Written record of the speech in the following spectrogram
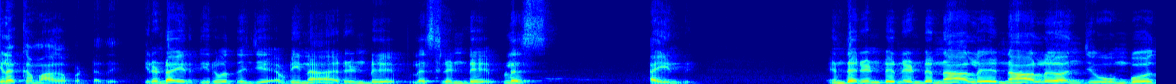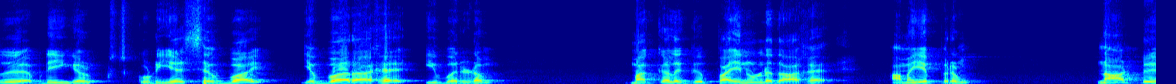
இலக்கமாகப்பட்டது. இரண்டாயிரத்தி இருபத்தஞ்சி அப்படின்னா ரெண்டு ப்ளஸ் ரெண்டு ப்ளஸ் ஐந்து. இந்த ரெண்டு ரெண்டு நாலு நாலு அஞ்சு ஒம்பது அப்படிங்கக்கூடிய செவ்வாய் எவ்வாறாக இவ்வருடம் மக்களுக்கு பயனுள்ளதாக அமையப்பெறும். நாட்டு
